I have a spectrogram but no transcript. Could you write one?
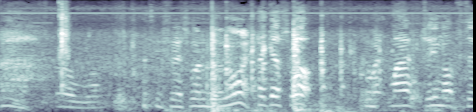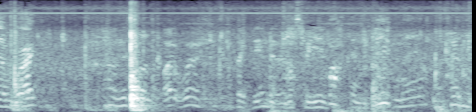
Oh my. That's my first one of the night. Hey, guess what? My, my G knots didn't break. Oh, this one boat works. Back then, it must be you. Fucking big, man.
